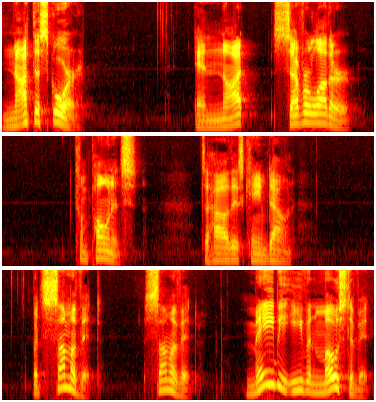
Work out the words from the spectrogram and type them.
Not the score, and not several other components to how this came down, but some of it, some of it maybe even most of it,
